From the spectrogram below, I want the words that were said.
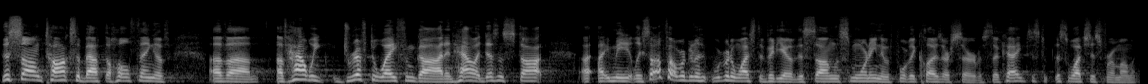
This song talks about the whole thing of, of, uh, of how we drift away from God and how it doesn't start uh, immediately. So I thought we're going we're to watch the video of this song this morning and before we close our service, okay? Just let's watch this for a moment.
